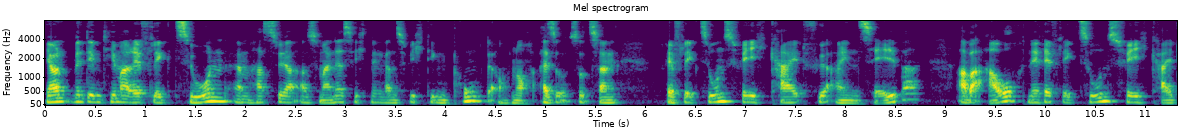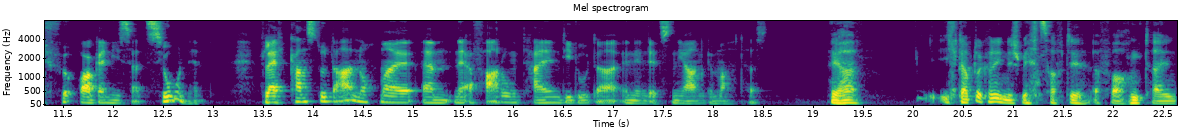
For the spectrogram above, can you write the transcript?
Ja, und mit dem Thema Reflexion ähm, hast du ja aus meiner Sicht einen ganz wichtigen Punkt auch noch. Also sozusagen Reflexionsfähigkeit für einen selber, aber auch eine Reflexionsfähigkeit für Organisationen. Vielleicht kannst du da nochmal ähm, eine Erfahrung teilen, die du da in den letzten Jahren gemacht hast. Ja, ich glaube, da kann ich eine schmerzhafte Erfahrung teilen.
